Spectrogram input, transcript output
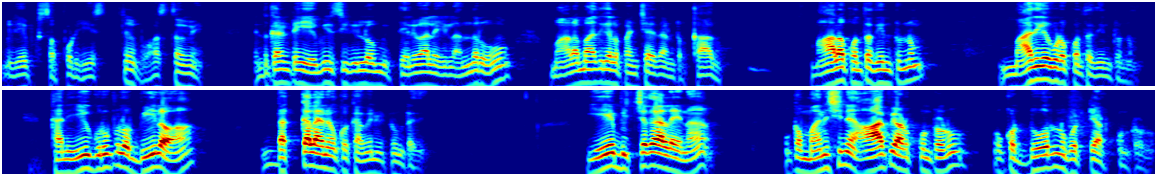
బీజేపీకి సపోర్ట్ చేస్తే వాస్తవమే. ఎందుకంటే ఏబిసిడిలో మీకు తెలియాలి వీళ్ళందరూ మాలమాదిగల పంచాయతీ అంటారు. కాదు. మాల కొంత తింటున్నాం మాదిగ కూడా కొంత తింటున్నాం. కానీ ఈ గ్రూపులో బీలో డక్కల్ అనే ఒక కమ్యూనిటీ ఉంటుంది. ఏ బిచ్చగాలైనా ఒక మనిషిని ఆపి అడుక్కుంటాడు ఒక డోర్ను కొట్టి అడుక్కుంటాడు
